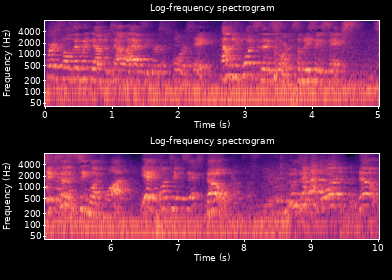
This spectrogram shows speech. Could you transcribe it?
First of all, they went down to Tallahassee versus Florida State. How many points did they score? Did somebody say six? Six doesn't seem like a lot. Yeah, you want to take six? No. You want to take four? No.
